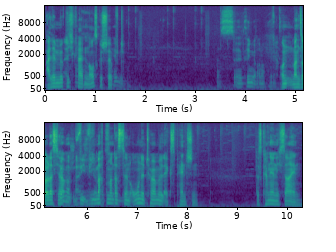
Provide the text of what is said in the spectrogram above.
alle Möglichkeiten ausgeschöpft. Heavy. Das äh, kriegen wir auch noch hin. Und man soll das ja. Wie, wie macht man das denn ohne Thermal Expansion? Das kann ja nicht sein.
